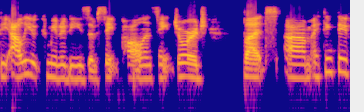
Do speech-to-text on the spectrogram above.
the Aleut communities of St. Paul and St. George. But um, I think they've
